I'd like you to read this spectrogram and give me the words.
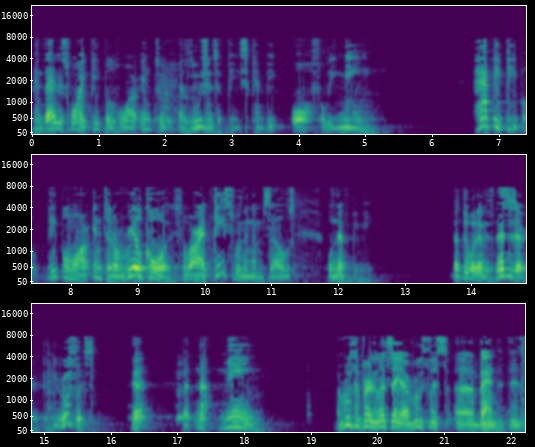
And that is why people who are into illusions of peace can be awfully mean. Happy people, people who are into the real cause, who are at peace within themselves, will never be mean. They'll do whatever is necessary. It can be ruthless, yeah, but not mean. A ruthless person, let's say a ruthless uh, bandit, is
